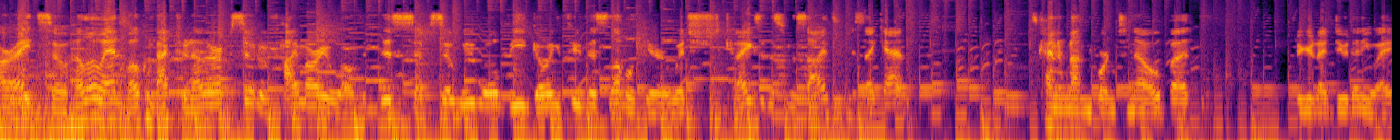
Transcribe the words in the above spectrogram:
Alright, so hello and welcome back to another episode of Hi Mario World. In this episode we will be going through this level here, which, can I exit this from the sides? Yes I can. It's kind of not important to know, but figured I'd do it anyway.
